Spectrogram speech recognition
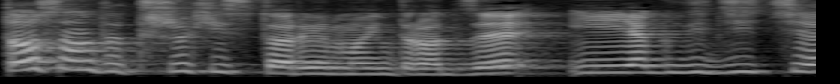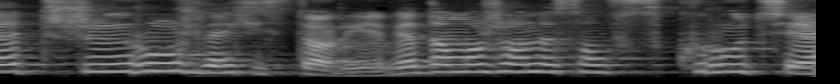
To są te trzy historie, moi drodzy, i jak widzicie, trzy różne historie. Wiadomo, że one są w skrócie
